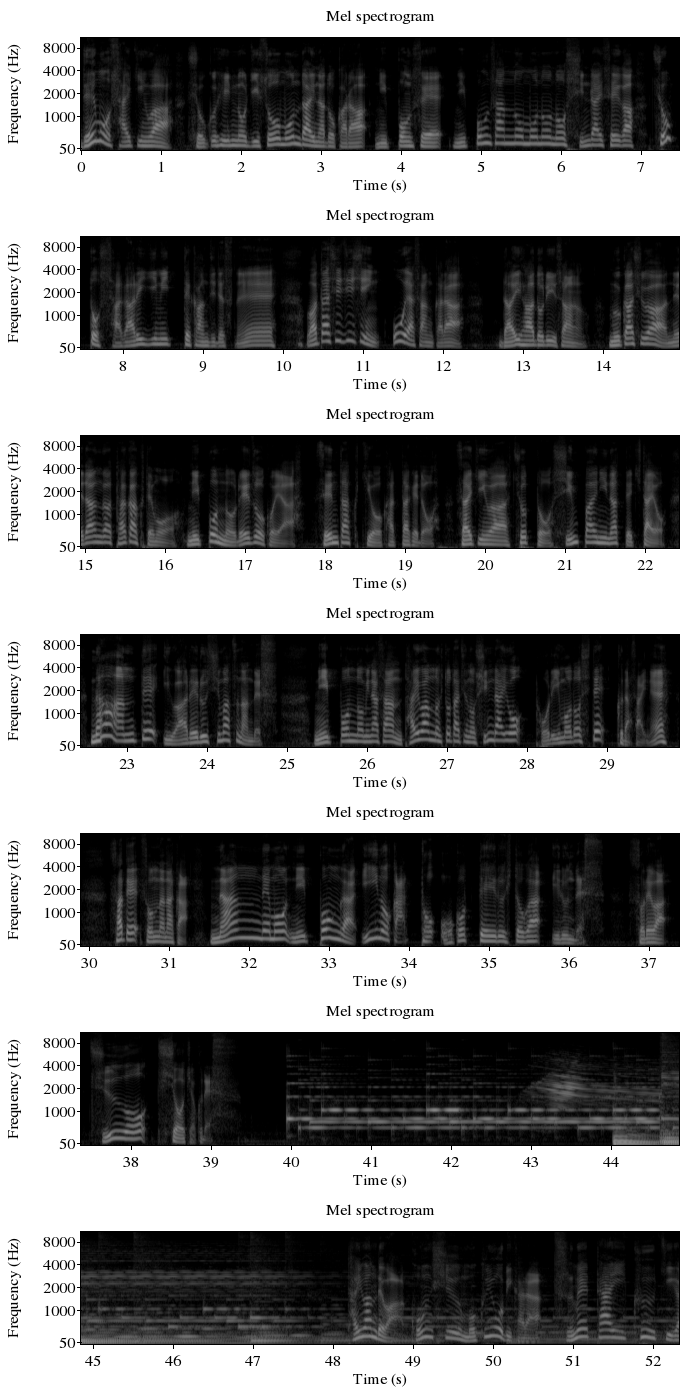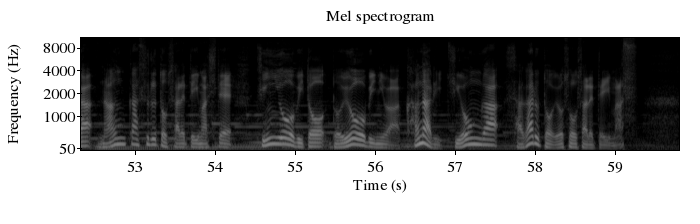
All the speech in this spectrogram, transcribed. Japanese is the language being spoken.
でも最近は食品の偽装問題などから日本製日本産のものの信頼性がちょっと下がり気味って感じですね。私自身大家さんからダイハードリーさん昔は値段が高くても日本の冷蔵庫や洗濯機を買ったけど最近はちょっと心配になってきたよなんて言われる始末なんです。日本の皆さん台湾の人たちの信頼を取り戻してくださいね。さてそんな中何でも日本がいいのかと怒っている人がいるんです。それは中央気象局です。台湾では今週木曜日から冷たい空気が南下するとされていまして金曜日と土曜日にはかなり気温が下がると予想されています。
